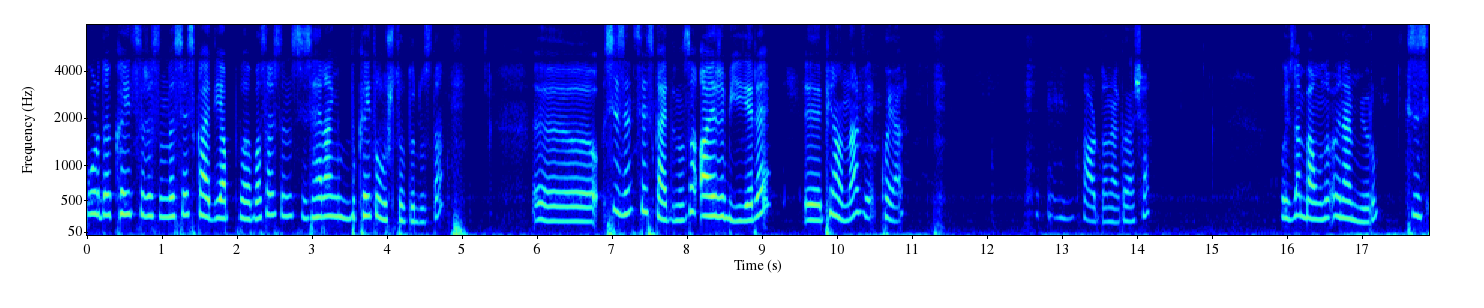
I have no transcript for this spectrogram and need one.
Burada kayıt sırasında ses kaydı yap basarsanız siz herhangi bir kayıt oluşturduğunuzda e, sizin ses kaydınızı ayrı bir yere e, planlar ve koyar. Pardon arkadaşlar. O yüzden ben bunu önermiyorum. Siz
